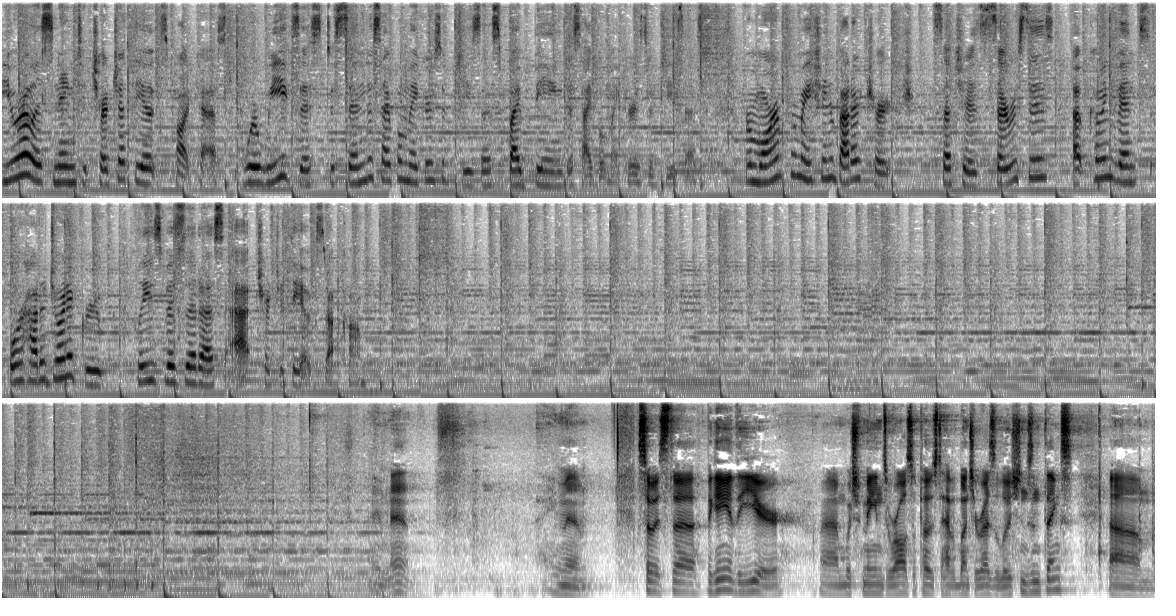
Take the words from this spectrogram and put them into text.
You are listening to Church at the Oaks podcast, where we exist to send disciple makers of Jesus by being disciple makers of Jesus. For more information about our church, such as services, upcoming events, or how to join a group, please visit us at churchattheoaks.com. the beginning of the year, um, which means we're all supposed to have a bunch of resolutions and things. Um,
